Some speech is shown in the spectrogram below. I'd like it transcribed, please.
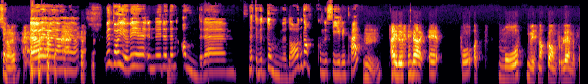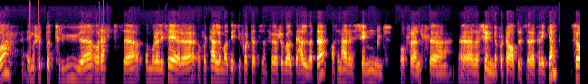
kjempe. Ja, ja, ja, ja, ja. Men hva gjør vi under den andre dette med dommedag, da? Kan du si litt her? Mm. En løsning der er på at måten vi snakker om problemet på. Vi må slutte å true og refse og moralisere og fortelle om at hvis du fortsetter som før, så går alt til helvete. Altså denne synd og frelse, eller synd og fortapelse-retorikken. Så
